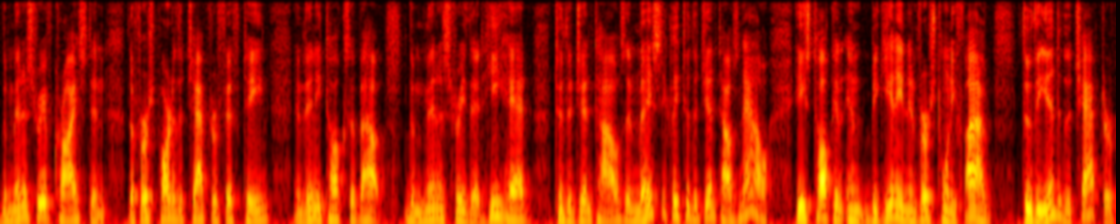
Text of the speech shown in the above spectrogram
the ministry of Christ in the first part of the chapter 15. And then he talks about the ministry that he had to the Gentiles and basically to the Gentiles. Now, he's talking in beginning in verse 25 through the end of the chapter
